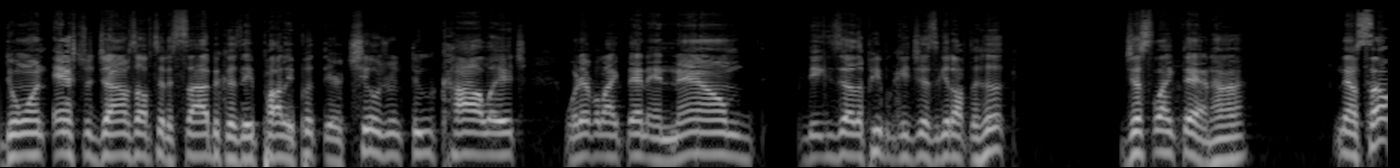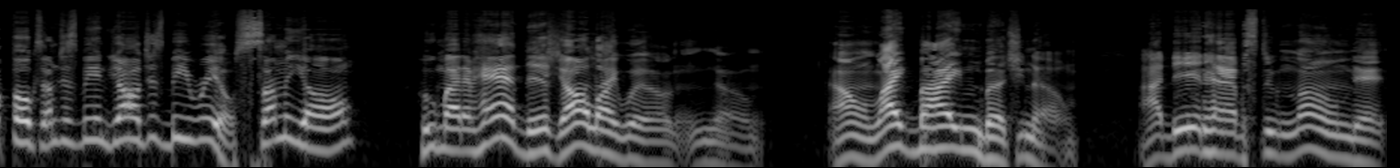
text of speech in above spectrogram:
doing extra jobs off to the side because they probably put their children through college, whatever like that. And now these other people can just get off the hook. Just like that, huh? Now, some folks, I'm just being, y'all just be real. Some of y'all who might have had this, y'all like, well, you know, I don't like Biden, but you know, I did have a student loan that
